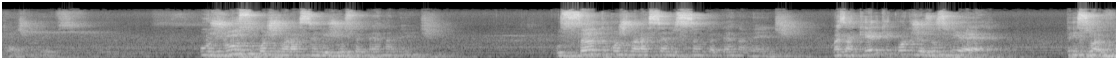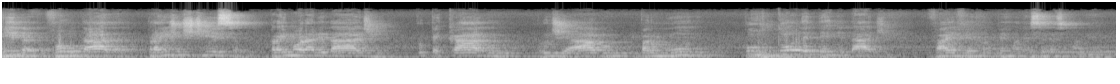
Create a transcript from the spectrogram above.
diante de Deus. O justo continuará sendo justo eternamente. O santo continuará sendo santo eternamente. Mas aquele que, quando Jesus vier, tem sua vida voltada para a injustiça, para a imoralidade, para o pecado, para o diabo e para o mundo, por toda a eternidade, vai permanecer dessa maneira.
